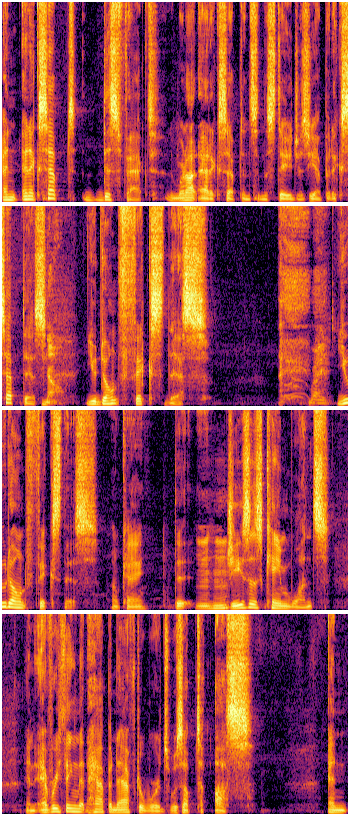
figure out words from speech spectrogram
And and accept this fact. We're not at acceptance in the stages yet, but accept this. No. You don't fix this. Right. You don't fix this, okay? The, mm-hmm. Jesus came once, and everything that happened afterwards was up to us. And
